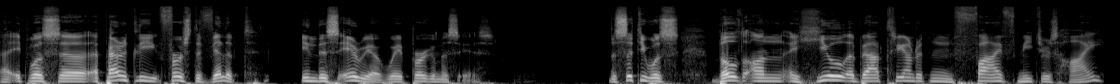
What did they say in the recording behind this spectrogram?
Uh, it was uh, apparently first developed in this area where Pergamus is. The city was built on a hill about 305 meters high.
